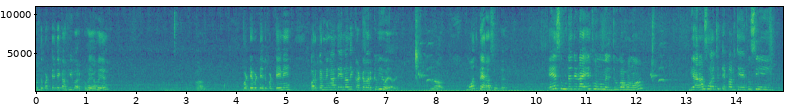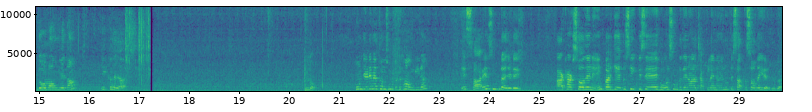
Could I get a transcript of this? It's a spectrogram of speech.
ਹੁਣ ਦੁਪੱਟੇ ਤੇ ਕਾਫੀ ਵਰਕ ਹੋਇਆ ਹੋਇਆ। ਆਹ ਵੱਡੇ ਵੱਡੇ ਦੁਪੱਟੇ ਨੇ। ਔਰ ਕੰਨੀਆਂ ਤੇ ਇਹਨਾਂ ਦੇ ਕੱਟ ਵਰਕ ਵੀ ਹੋਇਆ ਹੋਇਆ। ਨਾਲ। ਬਹੁਤ ਪਿਆਰਾ ਸੂਟ ਹੈ। ਇਹ ਸੂਟ ਜਿਹੜਾ ਇਹ ਤੁਹਾਨੂੰ ਮਿਲ ਜੂਗਾ ਹੁਣ 1100 ਚ ਤੇ ਪਰ ਜੇ ਤੁਸੀਂ ਦੋ ਲਓਗੇ ਤਾਂ 1000 ਲੋ ਹੁਣ ਜਿਹੜੇ ਮੈਂ ਤੁਹਾਨੂੰ ਸੂਟ ਦਿਖਾਉਂਗੀ ਨਾ, ਇਹ ਸਾਰੇ ਸੂਟ ਆ ਜਿਹੜੇ। 8-800 ਦੇ ਨੇ, ਪਰ ਜੇ ਤੁਸੀਂ ਕਿਸੇ ਹੋਰ ਸੂਟ ਦੇ ਨਾਲ ਚੱਕ ਲੈਣਾ ਇਹਨੂੰ ਤੇ 700 ਦਾ ਹੀ ਰਹਿ ਜੂਗਾ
